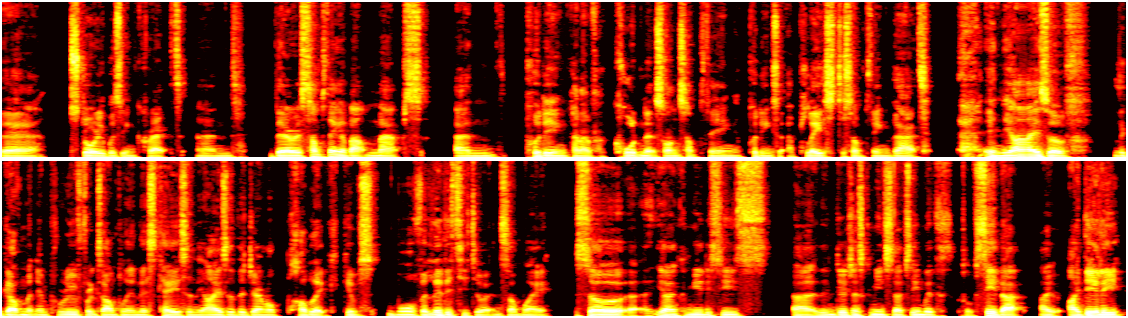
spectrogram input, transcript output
their story was incorrect. And there is something about maps and putting kind of coordinates on something, putting a place to something that, in the eyes of the government in Peru, for example, in this case, in the eyes of the general public, gives more validity to it in some way. So, uh, you know, in communities, uh, the indigenous communities I've seen with sort of see that. I, ideally,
